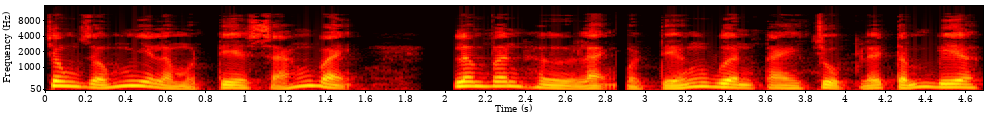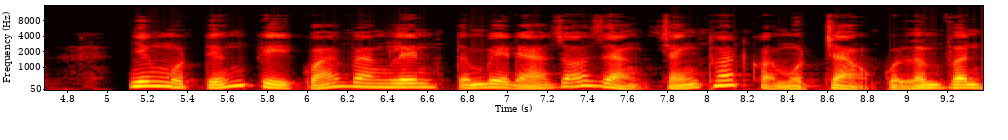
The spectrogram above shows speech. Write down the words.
trông giống như là một tia sáng vậy lâm vân hừ lạnh một tiếng vươn tay chụp lấy tấm bia, nhưng một tiếng kỳ quái vang lên, tấm bia đá rõ ràng tránh thoát khỏi một chảo của lâm vân.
